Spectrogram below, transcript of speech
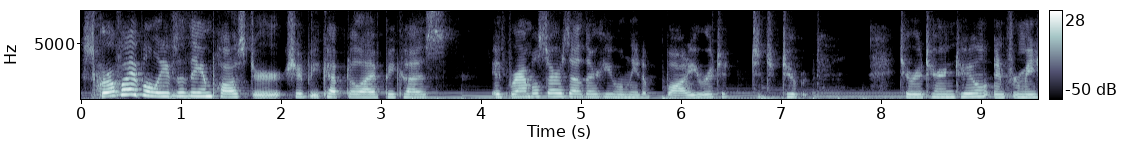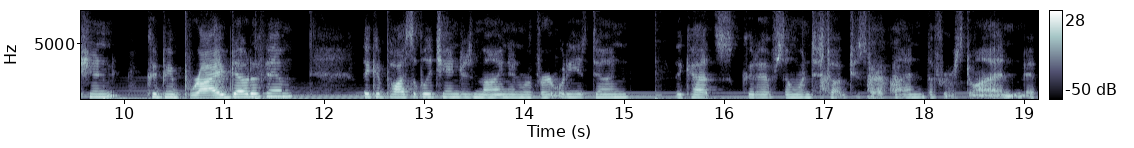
assessment. Believes that the imposter should be kept alive because if Bramblestar is out there, he will need a body to, to, to, to return to. Information could be bribed out of him. They could possibly change his mind and revert what he's done. The cats could have someone to talk to Star StarClan, the first one. If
